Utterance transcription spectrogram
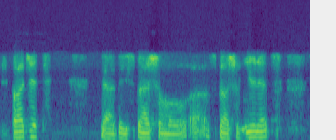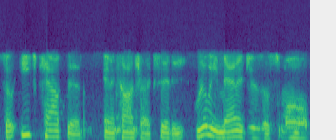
the budget, uh, the special uh, special units. So each captain in a contract city really manages a small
